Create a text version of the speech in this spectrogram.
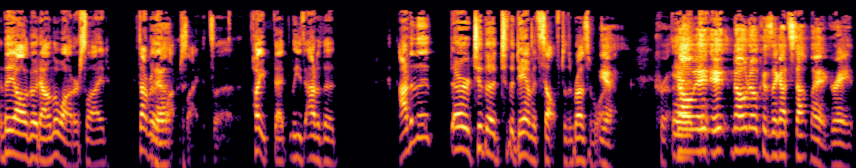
And they all go down the water slide. It's not really Yeah. a water slide. It's a pipe that leads out of the out of the or to the to the dam itself, to the reservoir. Yeah, correct. And- no, it, it, no, no, because they got stopped by a grate,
